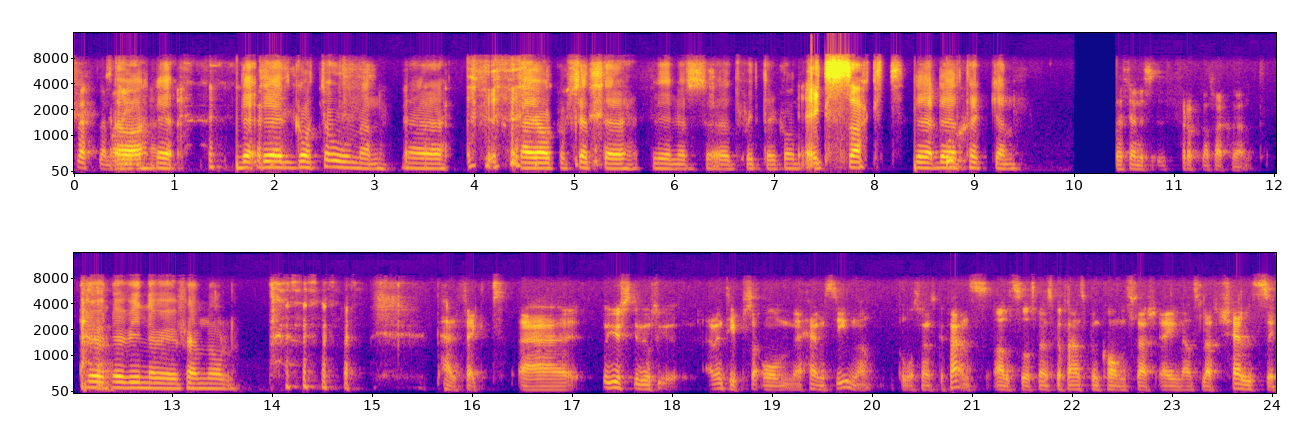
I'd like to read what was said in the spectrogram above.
Svetten. Ja, det, det, det är ett gott omen när, när Jakob sätter Linus eh, Twitterkonto. Exakt. Det, det är ett tecken. Det kändes fruktansvärt skönt. Nu, nu vinner vi 5-0. Perfekt. Eh, och just det, vi måste även tipsa om hemsidan på Svenska fans, alltså svenskafans.com slash England slash Chelsea.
